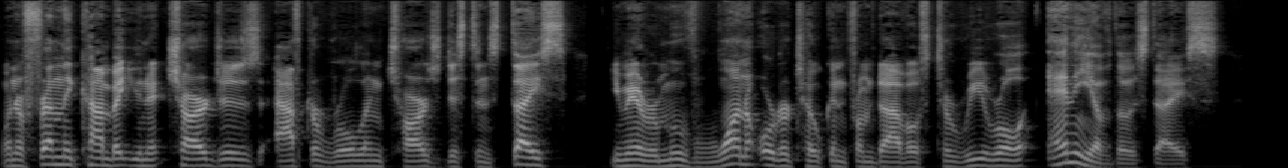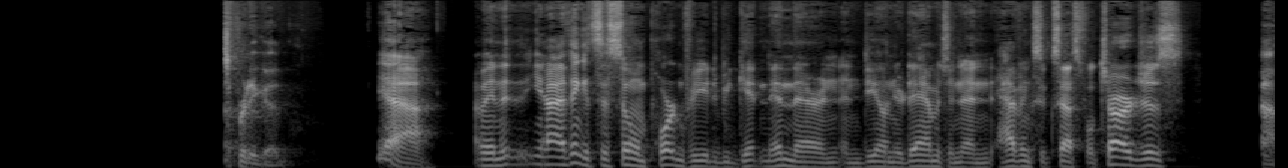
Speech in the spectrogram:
When a friendly combat unit charges after rolling charge distance dice, you may remove one order token from Davos to re-roll any of those dice. That's pretty good. Yeah. I mean, you know, I think it's just so important for you to be getting in there and, and dealing your damage and, and having successful charges. Yeah.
